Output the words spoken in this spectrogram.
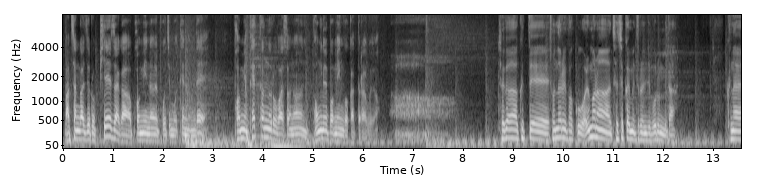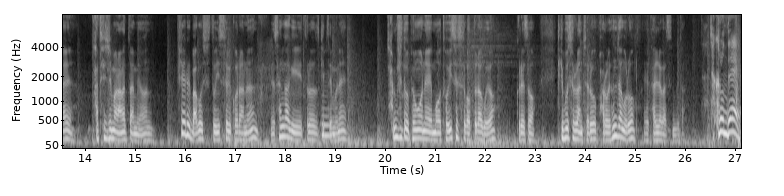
마찬가지로 피해자가 범인을 보지 못했는데 범인 패턴으로 봐서는 동일 범인 것 같더라고요. 제가 그때 전화를 받고 얼마나 죄책감이 들었는지 모릅니다. 그날 다치지만 않았다면 피해를 막을 수도 있을 거라는 생각이 들었기 때문에 잠시도 병원에 뭐 더 있을 수가 없더라고요. 그래서 기부스를 한 채로 바로 현장으로 예, 달려갔습니다. 자 그런데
